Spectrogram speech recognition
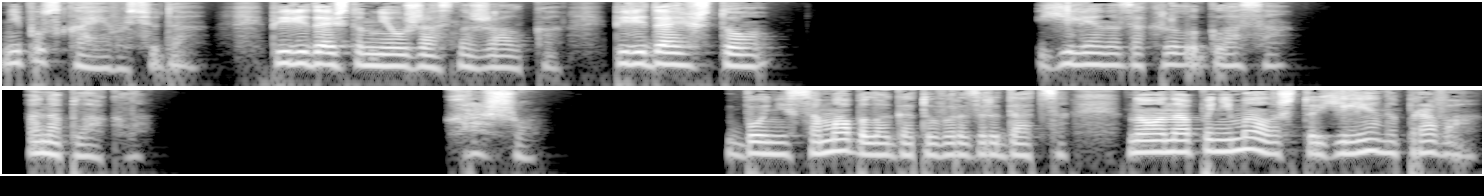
не пускай его сюда. Передай, что мне ужасно жалко. Передай, что...» Елена закрыла глаза. Она плакала. «Хорошо. Бонни сама была готова разрыдаться, но она понимала, что Елена права.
